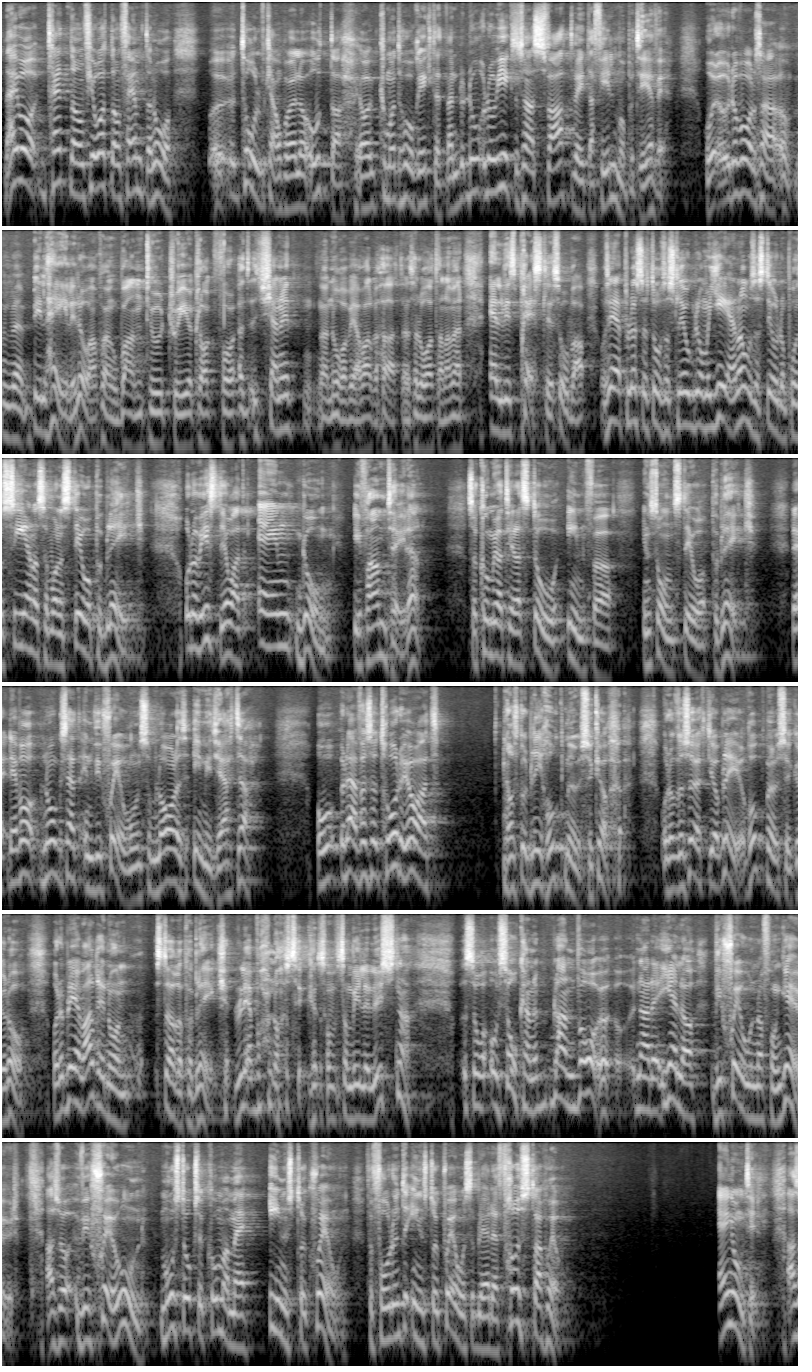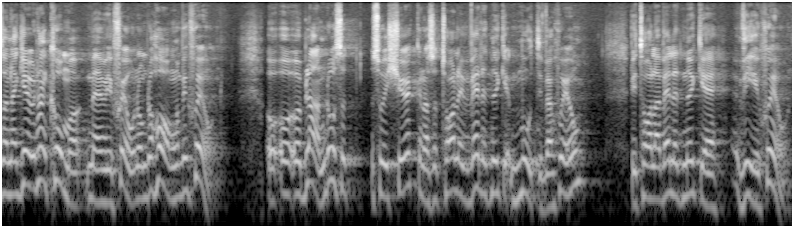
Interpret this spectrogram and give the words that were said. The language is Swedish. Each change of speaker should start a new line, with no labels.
När jag var 13, 14, 15 år, eh, 12 kanske, eller 8, jag kommer inte ihåg riktigt, men då, då gick det sådana här svartvita filmer på tv. Och, och då var det så här, eh, Bill Haley då, han sjöng One, two, three o'clock, four. Eh, känner ni, ja, några av er har aldrig hört den så låtarna, men Elvis Presley så va. Och sen plötsligt då så slog de igenom och så stod de på en scen och så var det en stor publik. Och då visste jag att en gång i framtiden så kommer jag till att stå inför en sån stor publik. Det, det var på något sätt en vision som lades i mitt hjärta. Och därför så trodde jag att jag skulle bli rockmusiker. Och då försökte jag bli rockmusiker då. Och det blev aldrig någon större publik. Det blev bara några stycken som, som ville lyssna. Så, och så kan det ibland vara eh, när det gäller visioner från Gud. Alltså vision måste också komma med instruktion. För får du inte instruktion så blir det frustration. En gång till. Alltså när Gud han kommer med en vision, om du har en vision. Och, och, och ibland då så, så i kyrkorna så talar vi väldigt mycket motivation. Vi talar väldigt mycket vision.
